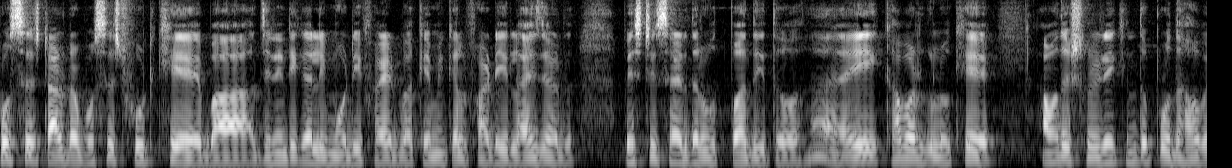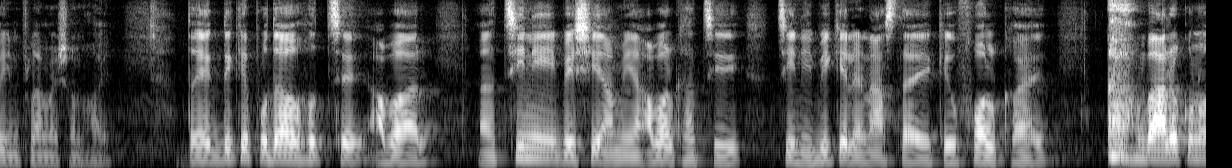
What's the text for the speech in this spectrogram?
প্রসেসড আল্ট্রা প্রসেসড ফুড খেয়ে বা জেনেটিক্যালি মডিফাইড বা কেমিক্যাল ফার্টিলাইজার পেস্টিসাইড দ্বারা উৎপাদিত হ্যাঁ এই খাবারগুলো খেয়ে আমাদের শরীরে কিন্তু প্রদাহ বা ইনফ্লামেশন হয়। তো একদিকে প্রদাহ হচ্ছে, আবার চিনি বেশি আমি আবার খাচ্ছি, চিনি বিকেলে নাস্তায় কেউ ফল খায়, বা আরও কোনো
